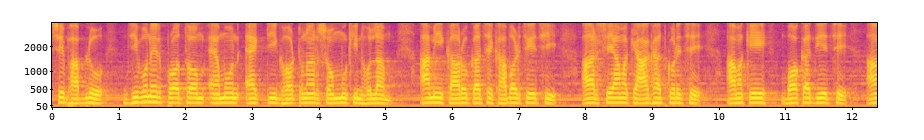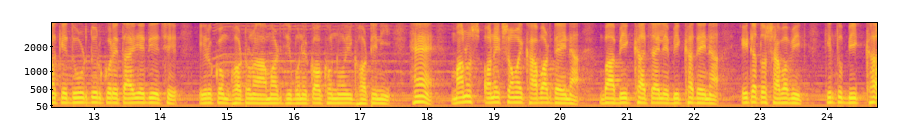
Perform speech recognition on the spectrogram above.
সে ভাবল, জীবনের প্রথম এমন একটি ঘটনার সম্মুখীন হলাম। আমি কারও কাছে খাবার চেয়েছি, আর সে আমাকে আঘাত করেছে, আমাকে বকা দিয়েছে, আমাকে দূর দূর করে তাড়িয়ে দিয়েছে এরকম ঘটনা আমার জীবনে কখনোই ঘটেনি। হ্যাঁ মানুষ অনেক সময় খাবার দেয় না বা ভিক্ষা চাইলে ভিক্ষা দেয় না, এটা তো স্বাভাবিক। কিন্তু ভিক্ষা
